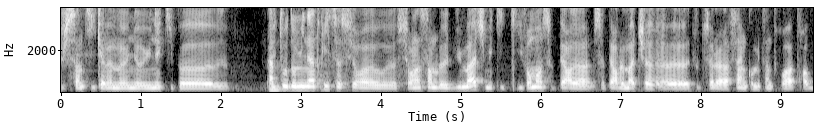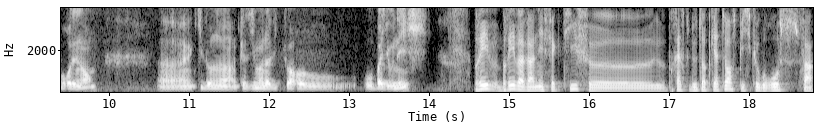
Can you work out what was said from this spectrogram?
J'ai senti quand même une, équipe plutôt dominatrice sur, sur l'ensemble du match, mais qui, vraiment se perd, se perd le match toute seule à la fin en commettant trois, trois bourres énormes, qui donne quasiment la victoire au, au Bayonnais. Brive, Brive avait un effectif euh, presque de top 14 puisque grosse, enfin,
